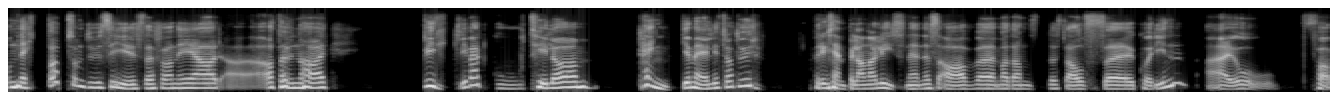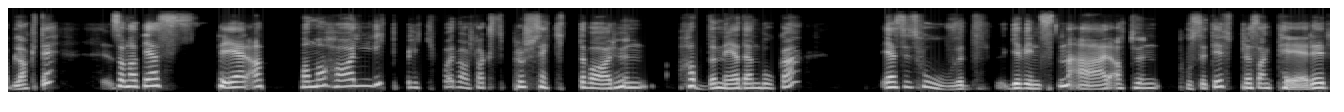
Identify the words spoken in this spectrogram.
Og nettopp, som du sier, Stefanie, at hun har virkelig vært god til å tenke med litteratur. Eksempel analysen hennes av eh, Madame de Stahls eh, Corinne er jo fabelaktig. Sånn at jeg ser at man må ha litt blikk for hva slags prosjekt det var hun hadde med den boka. Jeg syns hovedgevinsten er at hun positivt presenterer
